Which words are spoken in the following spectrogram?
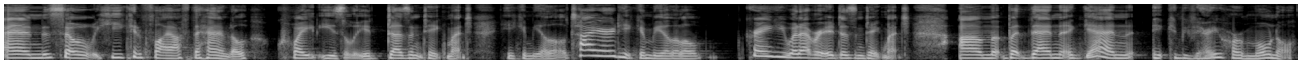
And so he can fly off the handle quite easily. It doesn't take much. He can be a little tired, he can be a little cranky, whatever. It doesn't take much. Um, but then again, it can be very hormonal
